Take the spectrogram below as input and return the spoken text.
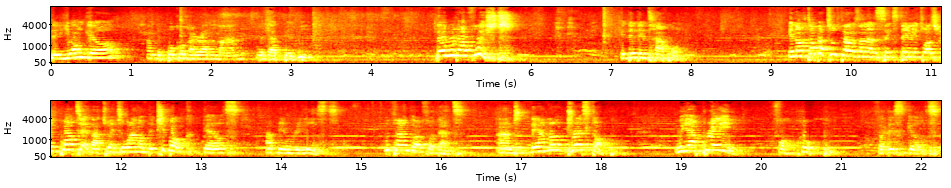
The young girl and the Boko Haram man with that baby. They would have wished it didn't happen. In October 2016, it was reported that 21 of the Chibok girls have been released. We thank God for that. And they are now dressed up. We are praying for hope for these girls.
